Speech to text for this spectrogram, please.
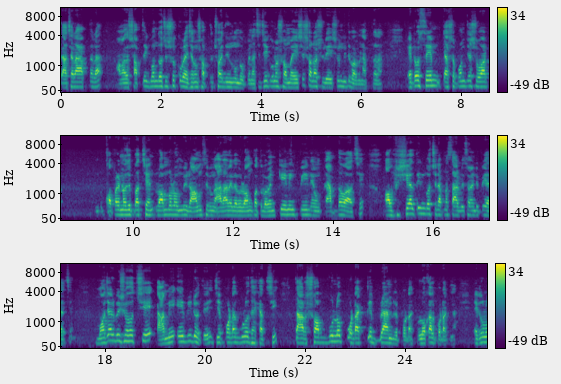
তাছাড়া আপনারা, আমাদের সাপ্তাহিক বন্ধ হচ্ছে শুক্রবার আছে সপ্তাহে ছয় দিন বন্ধ ওপেন আছে। যে কোনো সময় এসে সরাসরি এসেও নিতে পারবেন আপনারা। এটাও সেম চারশো পঞ্চাশ ওয়াট কপারের নজর পাচ্ছেন রম্বরম্বি রাউন্ডস এবং আর আর এভাবে রং করতে পারবেন ক্লিনিং পিন এবং কাপ দেওয়া আছে। অফিসিয়াল তিন বছর আপনার সার্ভিস ওয়ারেন্টি পেয়ে যাচ্ছেন। মজার বিষয় হচ্ছে, আমি এই ভিডিওতে যে প্রোডাক্টগুলো দেখাচ্ছি, তার সবগুলো প্রোডাক্টে ব্র্যান্ডের প্রোডাক্ট লোকাল প্রোডাক্ট না। এগুলো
